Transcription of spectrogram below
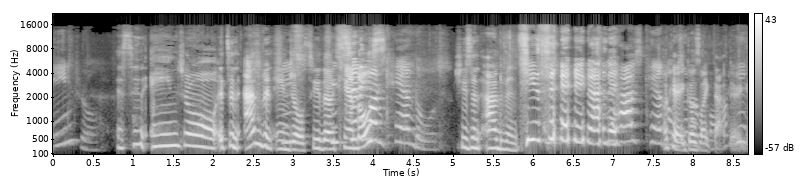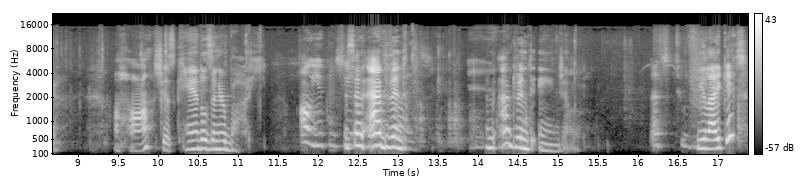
angel. It's an angel. It's an Advent angel. See the She's candles? sitting on candles. She's an Advent. She's sitting on it. has candles. Okay, it goes like that. There you go. Uh huh. She has candles in her body. Oh, you can see. It's an Advent. sides. An Advent angel. That's too. Do you like it?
